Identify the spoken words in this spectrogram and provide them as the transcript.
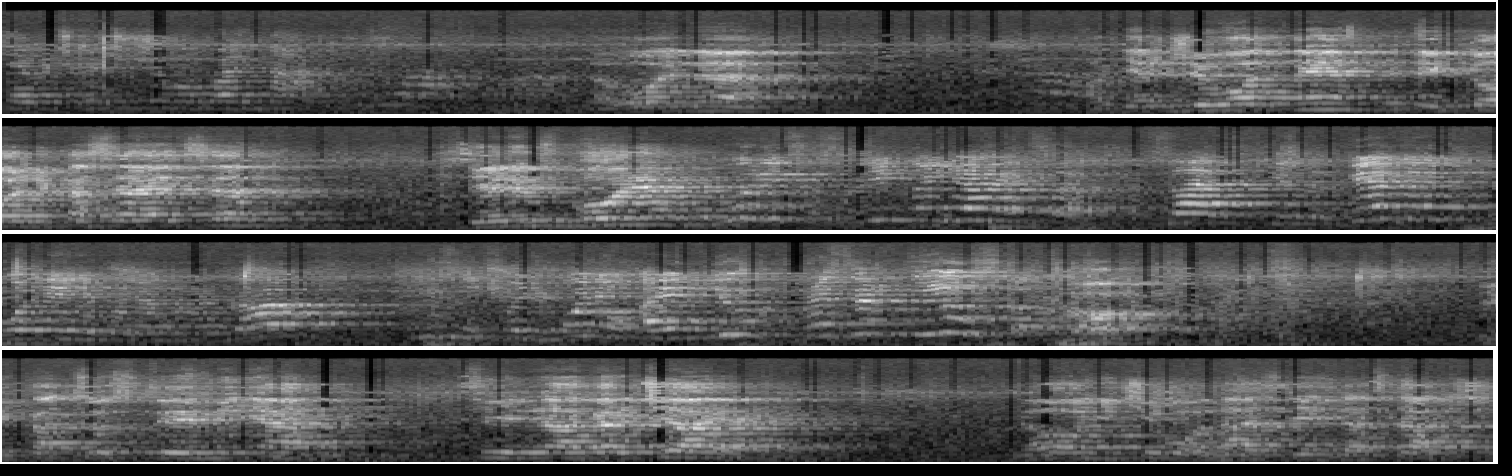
Девочка тяжело больна. Довольно. А где же животные? Это их тоже касается. Все ли в сборе? Курица спит на яйца, заяц где-то бегает, у оленя непонятно нога, пусть ничего не понял, а индюк рассердился. Да. Их отсутствие меня сильно огорчает. Но ничего, нас здесь достаточно.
